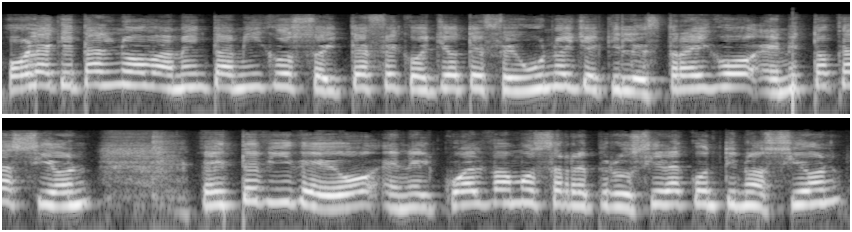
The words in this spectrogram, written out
Hola, ¿qué tal nuevamente amigos? Soy Tefe Coyote F1 y aquí les traigo en esta ocasión este video en el cual vamos a reproducir a continuación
